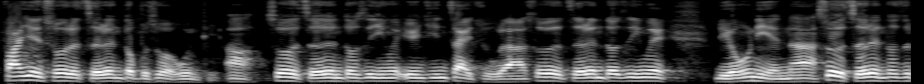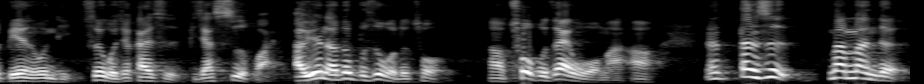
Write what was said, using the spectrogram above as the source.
发现所有的责任都不是我问题啊，所有的责任都是因为冤亲债主啦，所有的责任都是因为流年呐，所有的责任都是别人的问题，所以我就开始比较释怀啊，原来都不是我的错。啊，错不在我嘛啊！那但是慢慢的，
